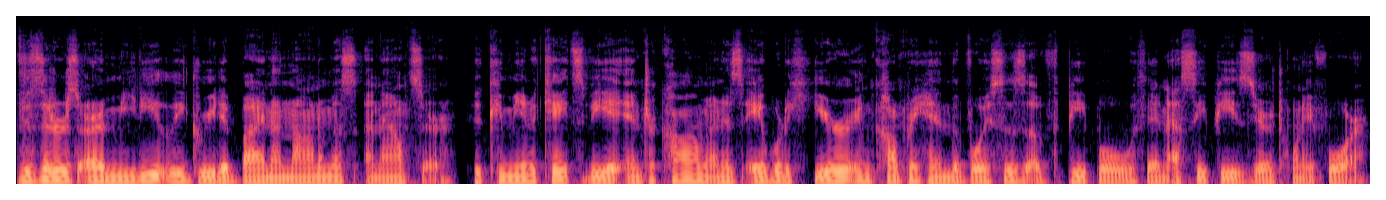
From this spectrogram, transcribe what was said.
visitors are immediately greeted by an anonymous announcer who communicates via intercom and is able to hear and comprehend the voices of the people within SCP 024.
